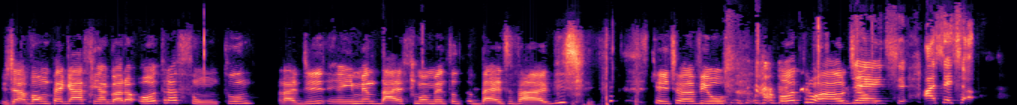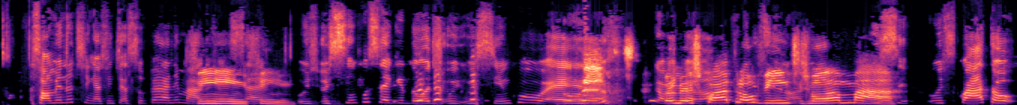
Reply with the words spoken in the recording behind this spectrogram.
Já vamos pegar, assim, agora outro assunto para emendar esse momento bad vibes. que a gente vai ver outro áudio. Gente, a gente. Só um minutinho, a gente é super animado. Sim, gente, sim. Os, os, cinco seguidores, os, os cinco. É... Os meus é quatro ouvintes vão amar. Os, os quatro,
